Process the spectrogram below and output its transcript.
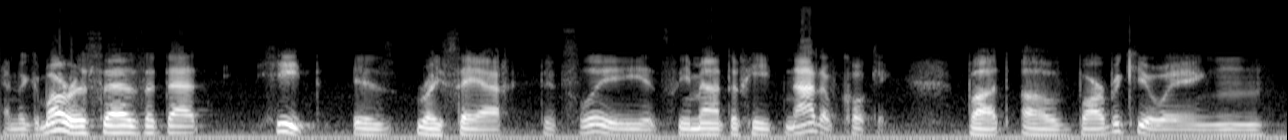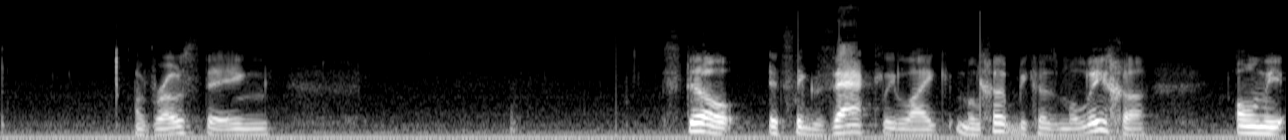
and the Gemara says that that heat is reiseach ditzli, it's the amount of heat not of cooking, but of barbecuing, of roasting. Still, it's exactly like malicha because malicha only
